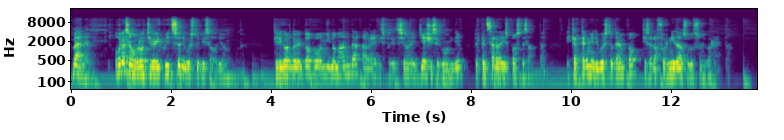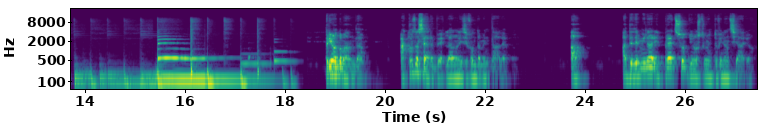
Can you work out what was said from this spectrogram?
Bene, ora siamo pronti per il quiz di questo episodio. Ti ricordo che dopo ogni domanda avrai a disposizione 10 secondi per pensare alla risposta esatta e che al termine di questo tempo ti sarà fornita la soluzione corretta. Prima domanda. A cosa serve l'analisi fondamentale? A. A determinare il prezzo di uno strumento finanziario.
